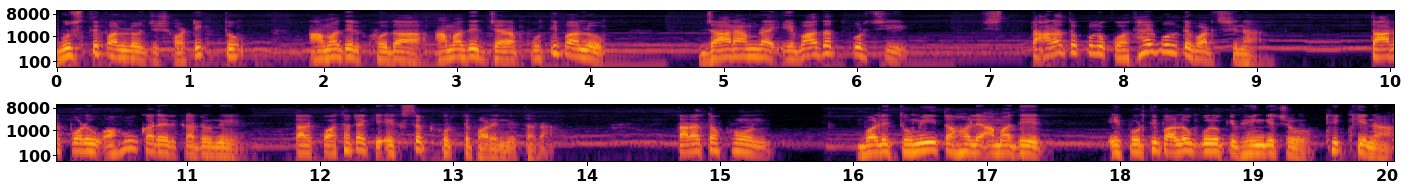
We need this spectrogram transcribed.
বুঝতে পারল যে সঠিক তো, আমাদের খোদা, আমাদের যারা প্রতিপালক, যার আমরা এবাদত করছি, তারা তো কোনো কথাই বলতে পারছি না। তারপরেও অহংকারের কারণে তার কথাটাকে অ্যাকসেপ্ট করতে পারেনি তারা। তারা তখন বলে, তুমি তাহলে আমাদের এই প্রতিপালকগুলোকে ভেঙেছ, ঠিক কি না?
